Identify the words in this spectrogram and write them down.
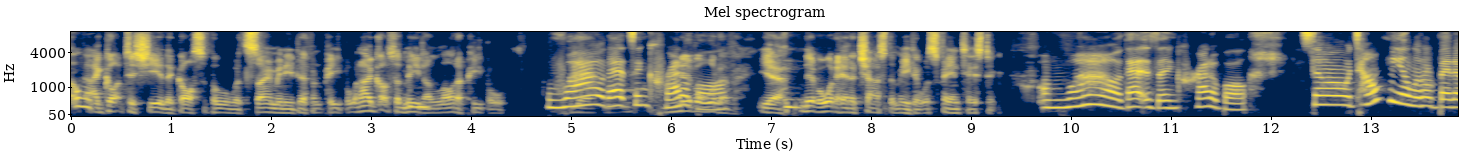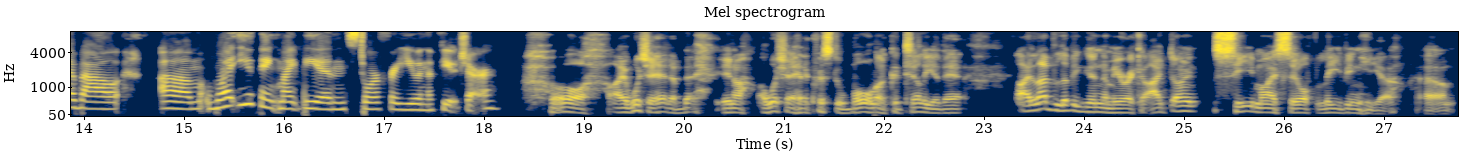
oh. I got to share the gospel with so many different people, and I got to meet mm-hmm. a lot of people. Wow, that that's incredible. Never have, yeah, mm-hmm. never would have had a chance to meet. It was fantastic. Wow, that is incredible. So tell me a little bit about um, what you think might be in store for you in the future. Oh, I wish I had a, you know, I wish I had a crystal ball. I could tell you that. I love living in America. I don't see myself leaving here. Um,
